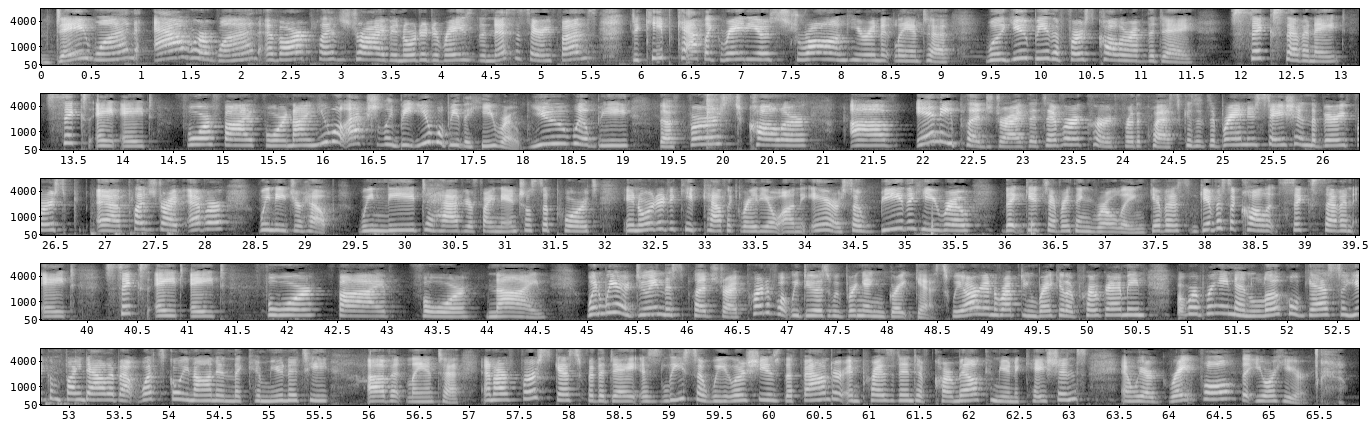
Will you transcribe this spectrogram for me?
day one, hour one of our pledge drive in order to raise the necessary funds to keep Catholic radio strong here in Atlanta. Will you be the first caller of the day? 678 688 4549. You will actually be, you will be the hero. You will be the first caller of any pledge drive that's ever occurred for the Quest because it's a brand new station, the very first uh, pledge drive ever. We need your help. We need to have your financial support in order to keep Catholic radio on the air. So be the hero that gets everything rolling. Give us give us a call at 678 688 4549. When we are doing this pledge drive, part of what we do is we bring in great guests. We are interrupting regular programming, but we're bringing in local guests so you can find out about what's going on in the community of Atlanta. And our first guest for the day is Lisa Wheeler. She is the founder and president of Carmel Communications, and we are grateful that you're here.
